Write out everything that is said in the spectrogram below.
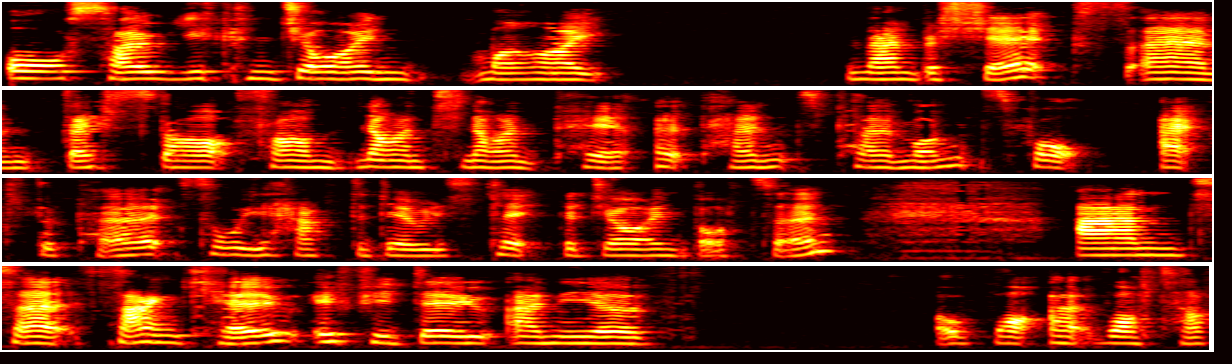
also you can join my memberships and um, they start from 99 uh, pence per month for extra perks. All you have to do is click the join button. And uh, thank you if you do any of, what uh, what I've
